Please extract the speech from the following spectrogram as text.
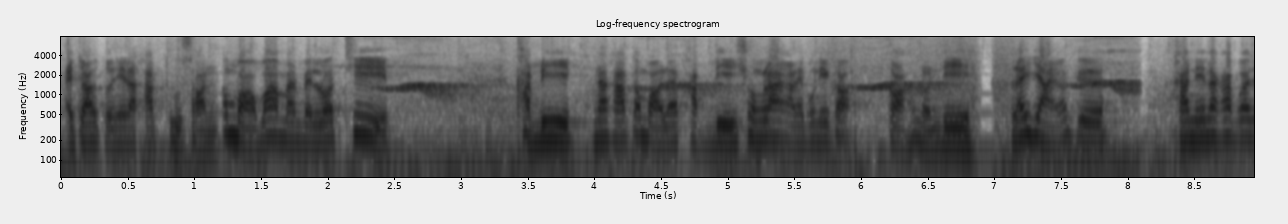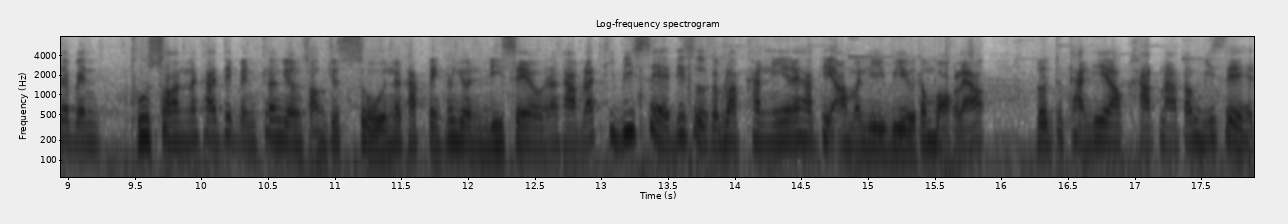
ไอ้เจ้าตัวนี้แหละครับทูซอนต้องบอกว่ามันเป็นรถที่ขับดีนะครับ ต้องบอกเลยขับดีช่วงล่างอะไรพวกนี้ก็เกาะถนนดี และอย่างก็คือคันนี้นะครับก็จะเป็นทูซอนนะครับที่เป็นเครื่องยนต์ 2.0 นะครับ เป็นเครื่องยนต์ดีเซลนะครับ และที่พิเศษที่สุดสำหรับคันนี้นะครับที่เอามารีวิวต้องบอกแล้ว รถทุกคันที่เราคัดมาต้องพิเศษ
